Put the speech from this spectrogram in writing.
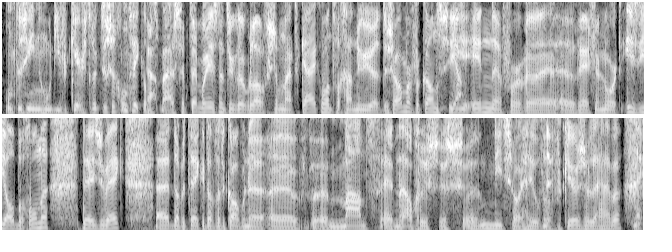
Om te zien hoe die verkeersdrukte zich ontwikkelt. Ja, maar september is natuurlijk ook logisch om naar te kijken. Want we gaan nu de zomervakantie ja. in. voor regio Noord is die al begonnen deze week. dat betekent dat we de komende maand en augustus niet zo heel veel nee. verkeer zullen hebben. Nee,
